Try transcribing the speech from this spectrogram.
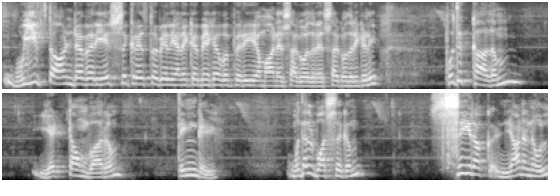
உயிர் தாண்டவர் இயேசு கிறிஸ்துவில் எனக்கு மிகவும் பிரியமான சகோதர சகோதரிகளே புதுக்காலம் எட்டாம் வாரம் திங்கள் முதல் வாசகம் சீராக் ஞான நூல்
